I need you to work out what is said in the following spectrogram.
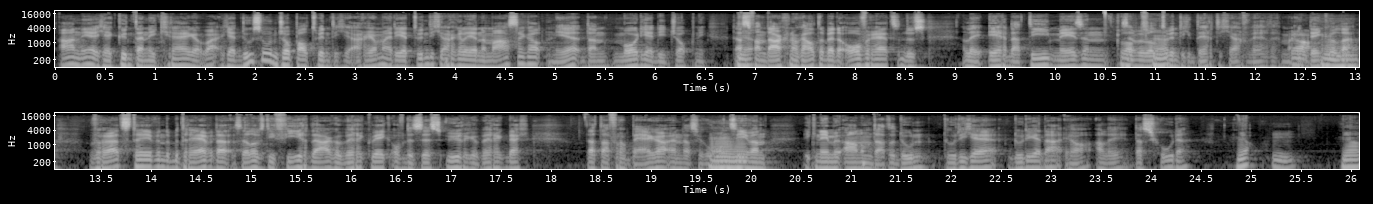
ah nee, jij kunt dat niet krijgen. Wat? Jij doet zo'n job al 20 jaar, ja, maar heb jij 20 jaar geleden een master gehad? Nee, dan mocht jij die job niet. Dat is Ja. vandaag nog altijd bij de overheid, dus allee, eer dat die mee zijn, zijn we wel ja. 20, 30 jaar verder. Maar Ja. ik denk wel Mhm. dat vooruitstrevende bedrijven, dat zelfs die vier dagen werkweek of de zes-urige werkdag, dat dat voorbij gaat en dat ze gewoon Mhm. zien van, ik neem u aan om dat te doen. Doe jij, doe jij dat? Ja, allee, dat is goed, hè. Ja. Hm. Ja.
